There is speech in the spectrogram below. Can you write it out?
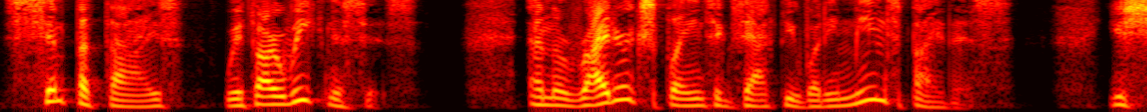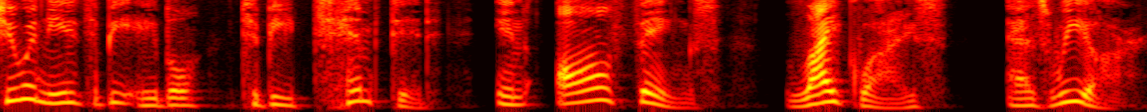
sympathize with our weaknesses. And the writer explains exactly what he means by this. Yeshua needed to be able to be tempted in all things, likewise as we are.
